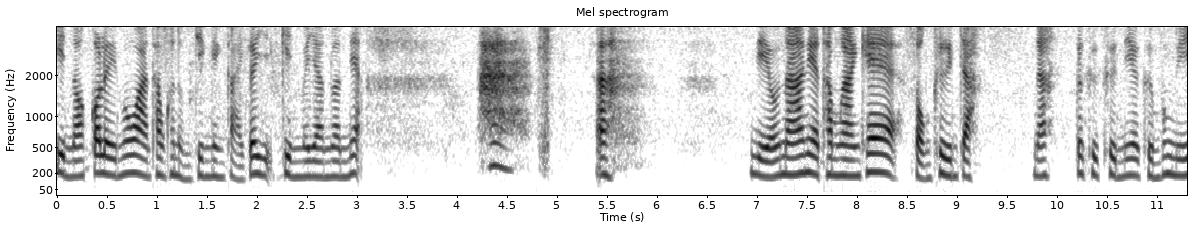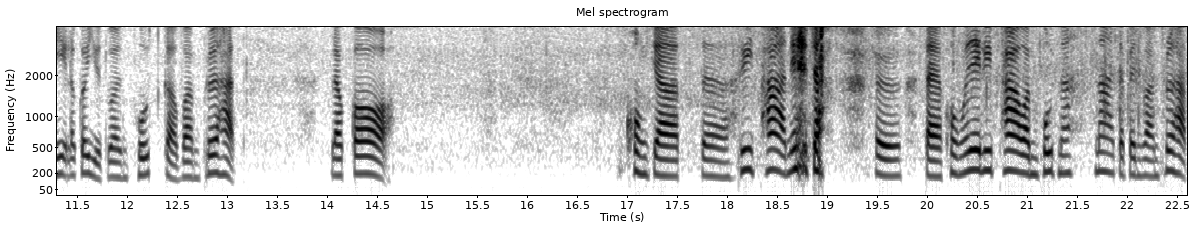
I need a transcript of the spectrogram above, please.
กินเนาะก็เลยเมื่อวานทำขนมจีนแกงไก่ก็กินมายันวันเนี้ยอะเดี๋ยวนะเนี่ยทำงานแค่สองคืนจ้ะนะ ก็คือคืนนี้คืนพรุ่งนี้แล้วก็หยุดวันพุธกับวันพฤหัส แล้วก็ คงจะรีดผ้าเนี่ยจะเออแต่คงไม่ได้รีดผ้าวันพุธนะ น่าจะเป็นวันพฤหัส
